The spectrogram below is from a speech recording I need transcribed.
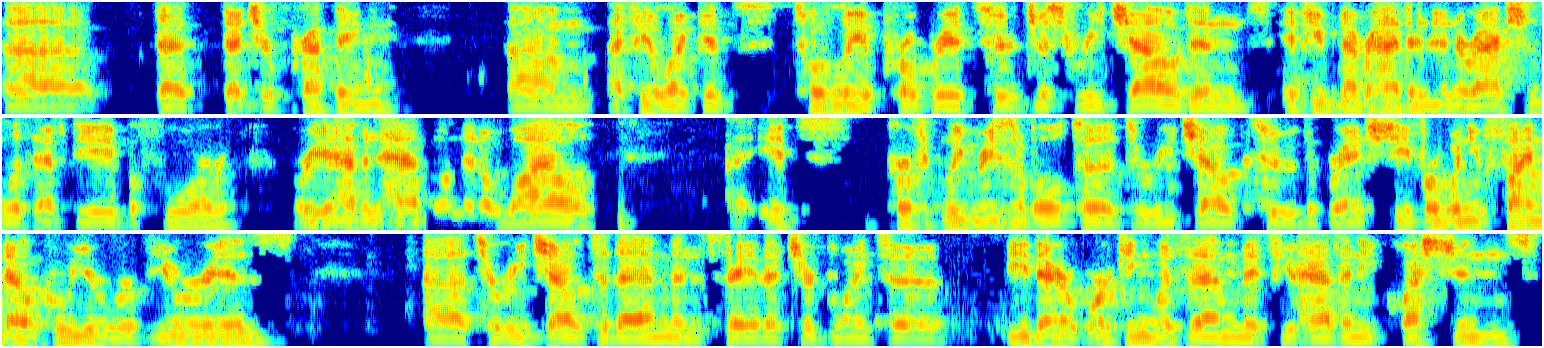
uh, that that you're prepping, um, I feel like it's totally appropriate to just reach out. And if you've never had an interaction with FDA before, or you haven't had one in a while, uh, it's perfectly reasonable to to reach out to the branch chief, or when you find out who your reviewer is, uh, to reach out to them and say that you're going to be there working with them if you have any questions.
